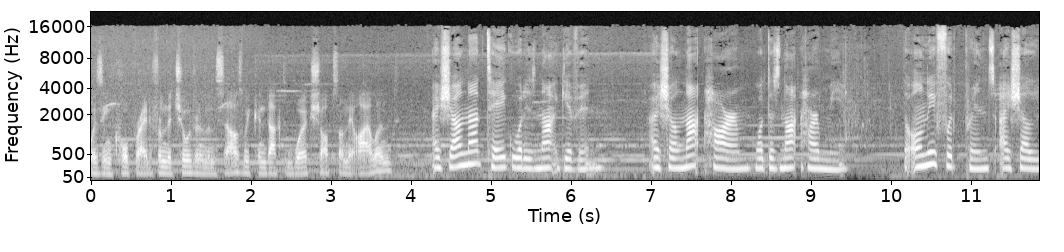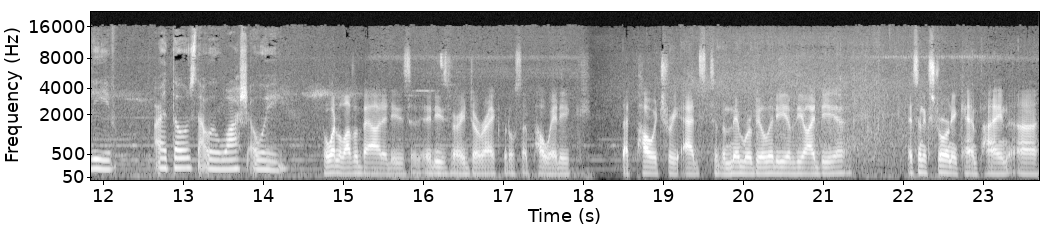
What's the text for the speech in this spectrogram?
was incorporated from the children themselves. We conducted workshops on the island. I shall not take what is not given. I shall not harm what does not harm me. The only footprints I shall leave are those that will wash away. But what I love about it is it is very direct but also poetic. That poetry adds to the memorability of the idea. It's an extraordinary campaign, uh,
